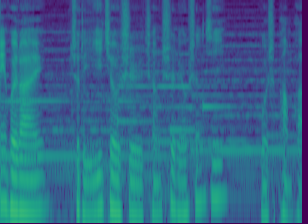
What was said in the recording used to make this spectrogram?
欢迎回来，这里依旧是城市留声机，我是胖胖。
